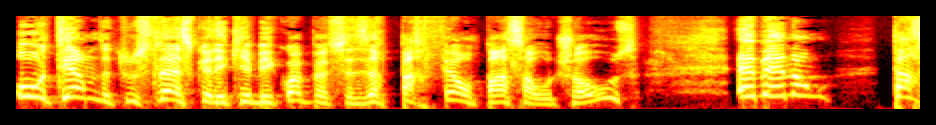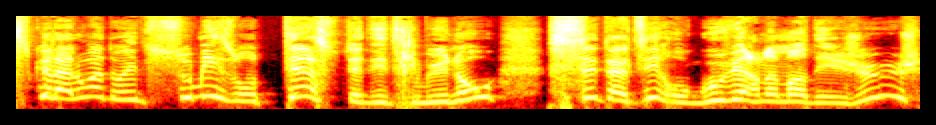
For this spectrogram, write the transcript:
Au terme de tout cela, est-ce que les Québécois peuvent se dire parfait, on passe à autre chose? Eh bien non parce que la loi doit être soumise au test des tribunaux, c'est-à-dire au gouvernement des juges,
